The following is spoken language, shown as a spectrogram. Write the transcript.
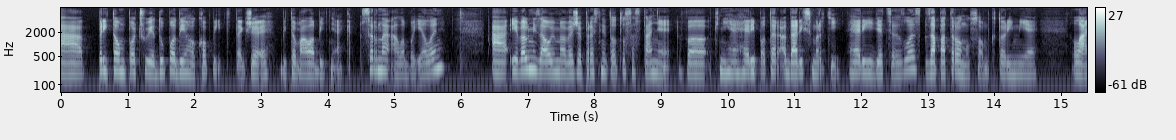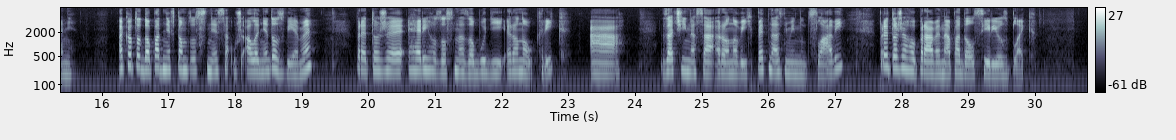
A pritom počuje dupod jeho kopít, takže by to mala byť nejaká srna alebo jeleň. A je veľmi zaujímavé, že presne toto sa stane v knihe Harry Potter a Dary smrti. Harry ide cez les za patronusom, ktorým je laň. Ako to dopadne v tomto sne sa už ale nedozvieme, pretože Harry ho zo sna zobudí Ronov krik a Začína sa Ronových 15 minút slávy, pretože ho práve napadol Sirius Black.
